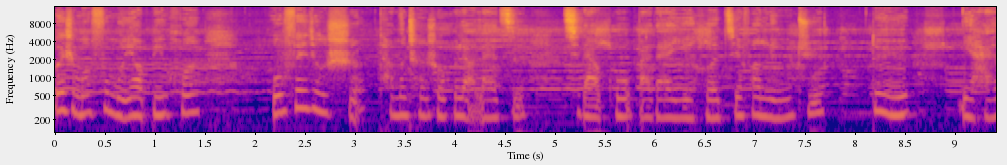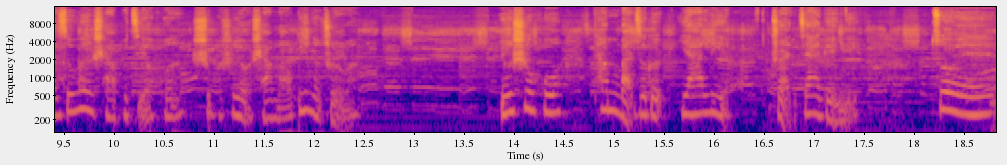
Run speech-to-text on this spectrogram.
为什么父母要逼婚？无非就是他们承受不了来自七大姑八大姨和街坊邻居对于你孩子为啥不结婚，是不是有啥毛病的追问。于是乎，他们把这个压力转嫁给你。作为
